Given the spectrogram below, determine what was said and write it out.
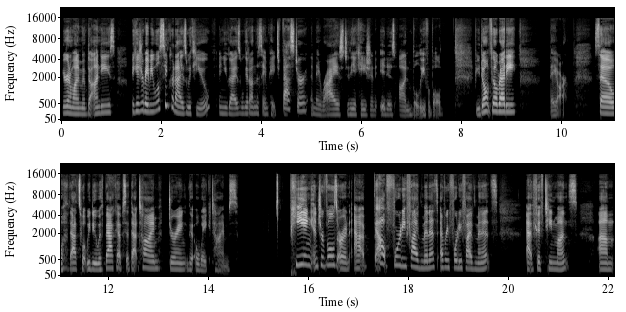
You're going to want to move to undies because your baby will synchronize with you and you guys will get on the same page faster and they rise to the occasion. It is unbelievable. If you don't feel ready, they are. So that's what we do with backups at that time during the awake times. Peeing intervals are an about 45 minutes, every 45 minutes at 15 months, um,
